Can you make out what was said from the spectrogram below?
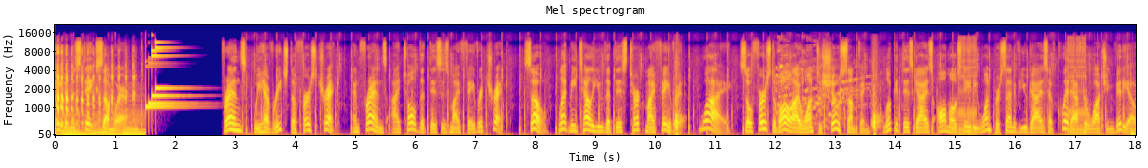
made a mistake somewhere. Friends, we have reached the first trick, and friends, I told that this is my favorite trick. So, let me tell you that this Turk my favorite. Why? So first of all, I want to show something. Look at this guys, almost 81% of you guys have quit after watching video.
